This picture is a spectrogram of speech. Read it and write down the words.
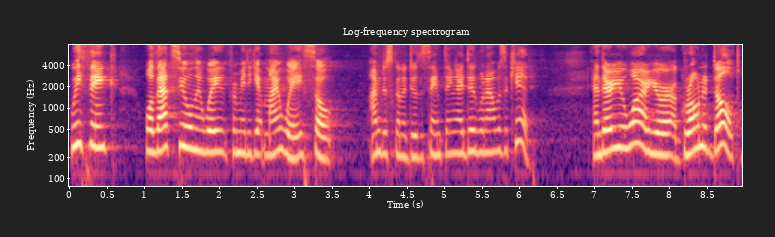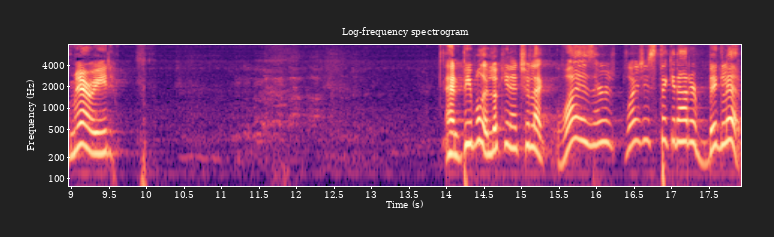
we think, well, that's the only way for me to get my way, so I'm just going to do the same thing I did when I was a kid. And there you are, you're a grown adult, married, And people are looking at you like, why is her, why is she sticking out her big lip?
